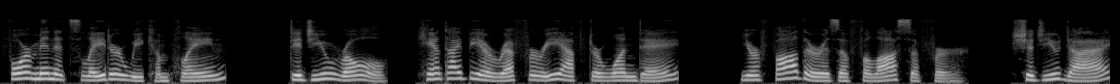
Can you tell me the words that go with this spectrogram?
Four minutes later we complain? Did you roll? Can't I be a referee after one day? Your father is a philosopher. Should you die?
